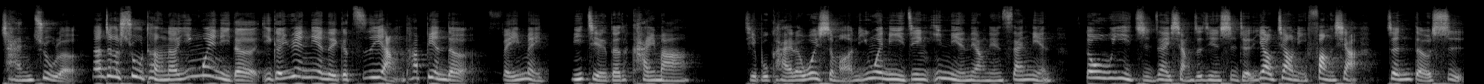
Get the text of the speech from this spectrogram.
缠住了。那这个树藤呢，因为你的一个怨念的一个滋养，它变得肥美，你解得开吗？解不开了，为什么？因为你已经一年、两年、三年都一直在想这件事的，要叫你放下，真的是，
